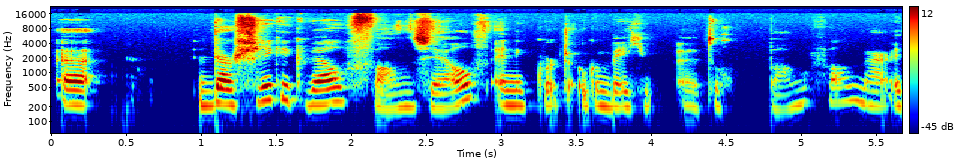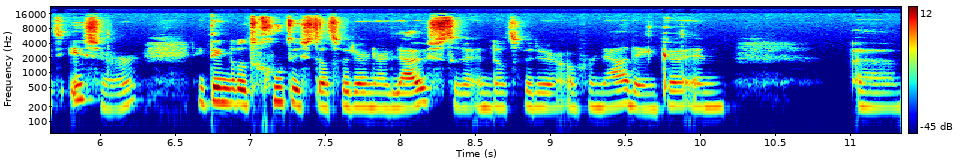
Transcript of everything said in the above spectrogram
eh, daar schrik ik wel van zelf. En ik word er ook een beetje eh, toch bang van. Maar het is er. Ik denk dat het goed is dat we er naar luisteren en dat we erover nadenken. En ehm,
